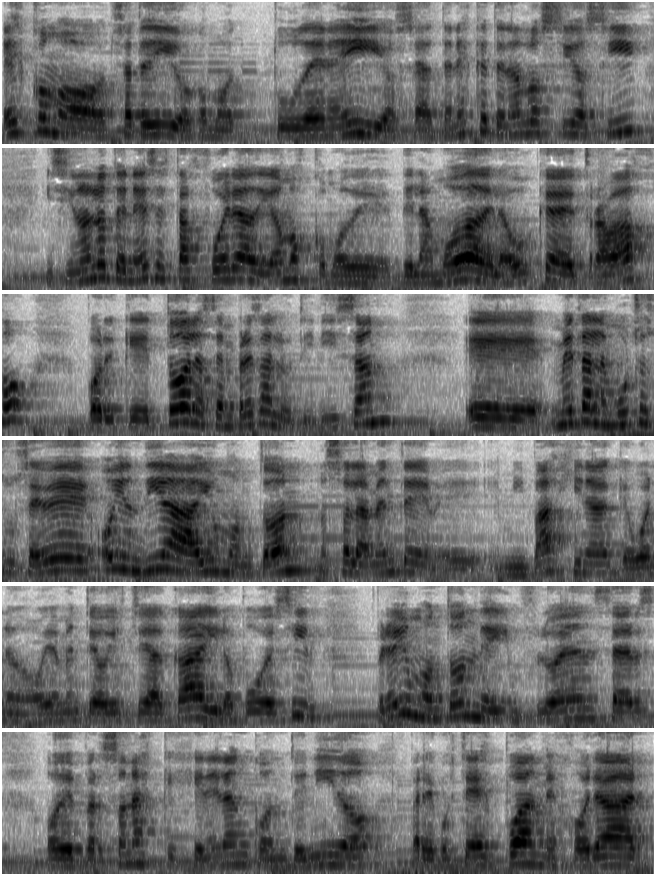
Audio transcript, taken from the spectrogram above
es como, ya te digo, como tu DNI, o sea, tenés que tenerlo sí o sí, y si no lo tenés, estás fuera, digamos, como de, la moda de la búsqueda de trabajo, porque todas las empresas lo utilizan. Eh, métanle mucho su CV. Hoy en día hay un montón, no solamente eh, en mi página, que bueno, obviamente hoy estoy acá y lo puedo decir, pero hay un montón de influencers o de personas que generan contenido para que ustedes puedan mejorar.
